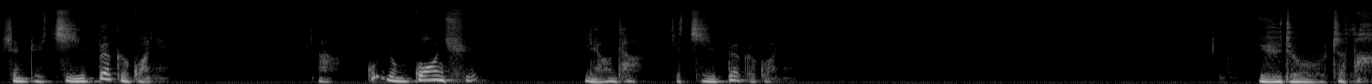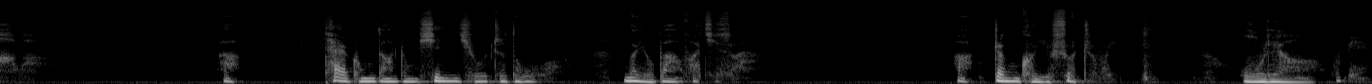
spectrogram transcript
甚至几百个光年。啊用光去量它，这几百个光年。宇宙之大了啊！太空当中星球之多，没有办法计算啊！真可以说之为无量无边、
